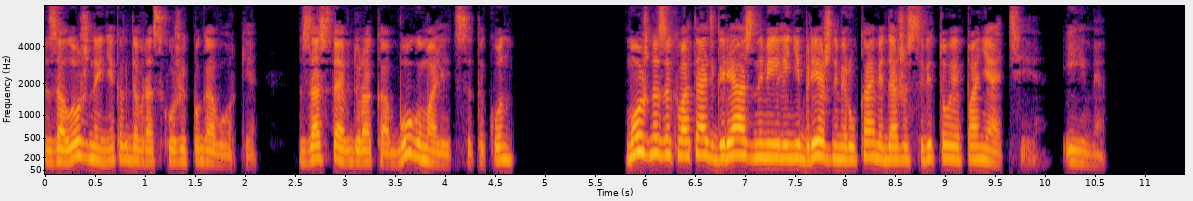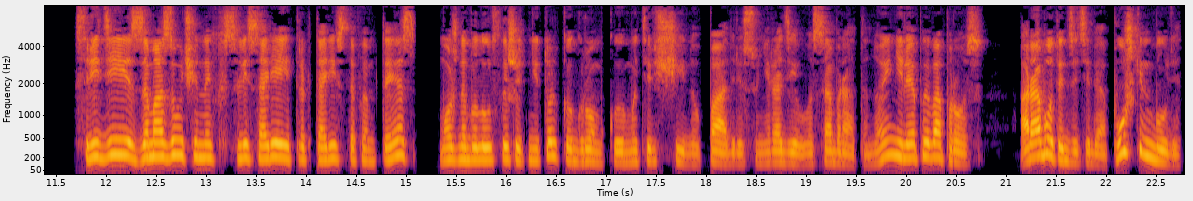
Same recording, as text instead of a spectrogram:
заложенное некогда в расхожей поговорке. «Заставь дурака Богу молиться, так он можно захватать грязными или небрежными руками даже святое понятие — имя. Среди замазученных слесарей и трактористов МТС можно было услышать не только громкую матерщину по адресу нерадивого собрата, но и нелепый вопрос «А работать за тебя Пушкин будет?»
